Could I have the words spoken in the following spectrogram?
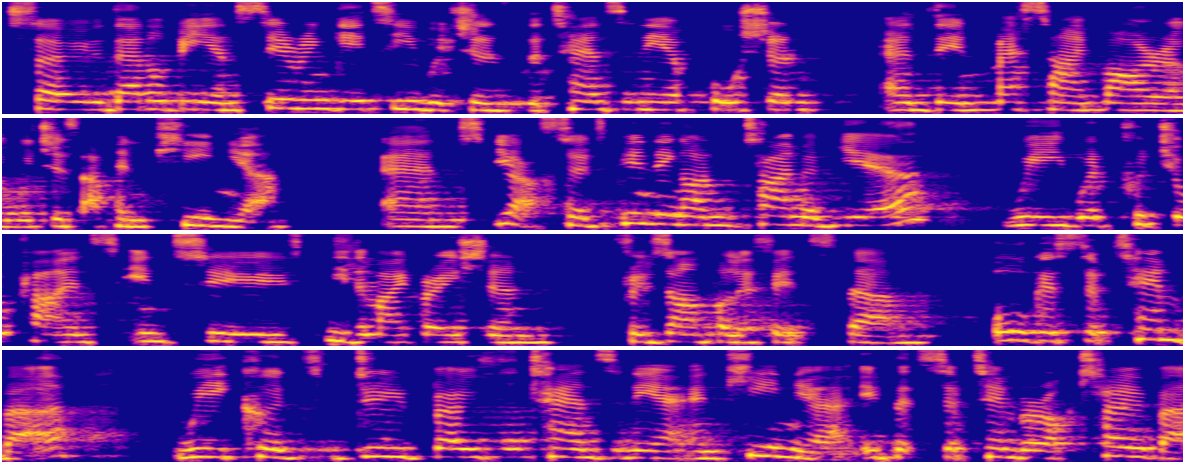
So that'll be in Serengeti, which is the Tanzania portion, and then Masai Mara, which is up in Kenya. And yeah, so depending on time of year, we would put your clients into see the migration. For example, if it's um, August, September, we could do both Tanzania and Kenya. If it's September, October,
